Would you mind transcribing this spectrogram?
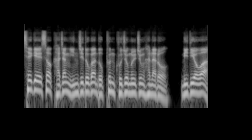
세계에서 가장 인지도가 높은 구조물 중 하나로 미디어와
